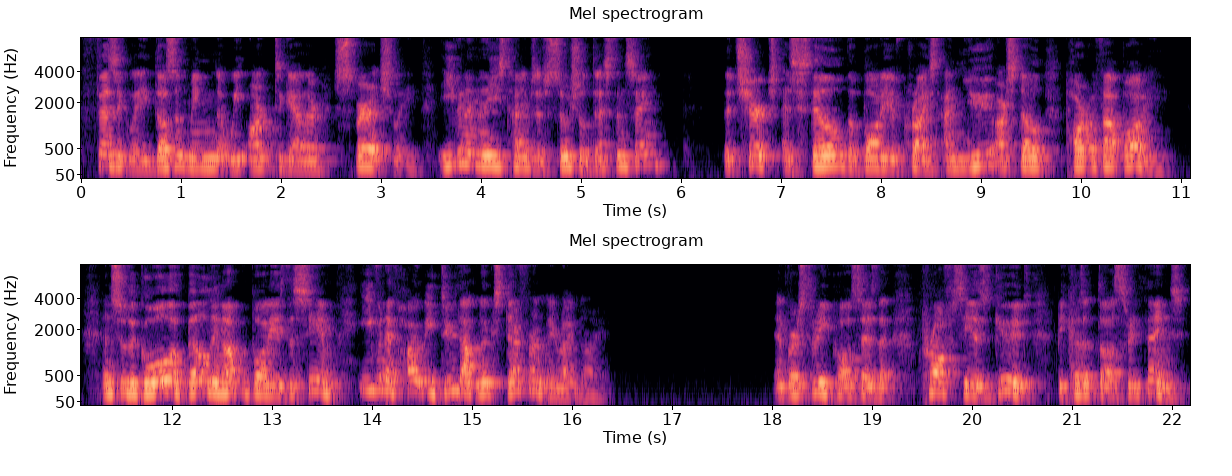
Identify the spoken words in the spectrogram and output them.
physically doesn't mean that we aren't together spiritually. Even in these times of social distancing, the church is still the body of Christ, and you are still part of that body. And so the goal of building up the body is the same, even if how we do that looks differently right now. In verse 3, Paul says that prophecy is good because it does three things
